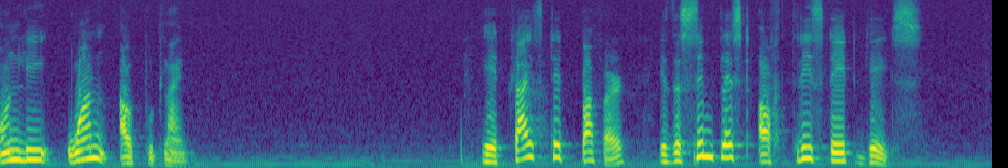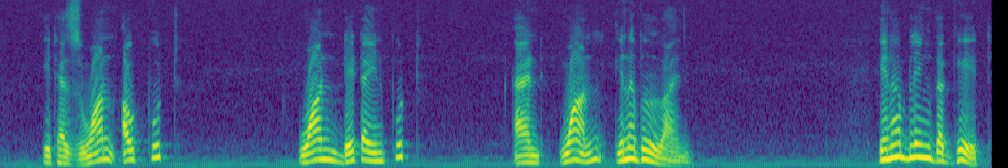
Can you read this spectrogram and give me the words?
only one output line. A tri-state buffer is the simplest of three-state gates. It has one output, one data input, and one enable line. Enabling the gate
